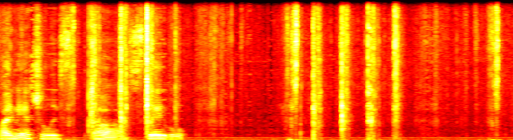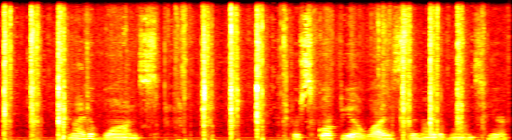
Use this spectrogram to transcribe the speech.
financially uh, stable. Knight of Wands for Scorpio. Why is the Knight of Wands here?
